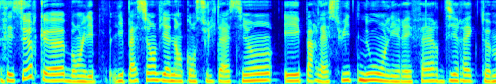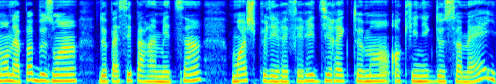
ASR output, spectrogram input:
c'est sûr que bon, les, les patients viennent en consultation et par la suite, nous, on les réfère directement. On n'a pas besoin de passer par un médecin. Moi, je peux les référer directement en clinique de sommeil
